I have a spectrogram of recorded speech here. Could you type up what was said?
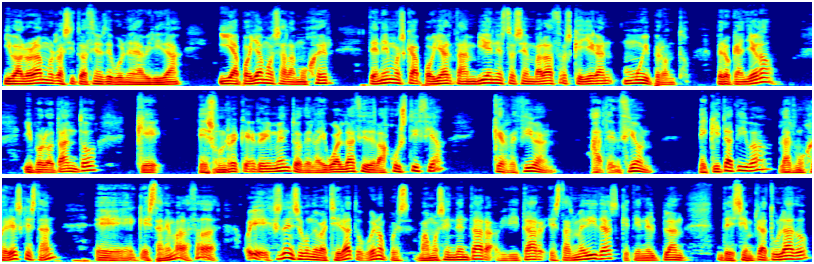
y valoramos las situaciones de vulnerabilidad y apoyamos a la mujer, tenemos que apoyar también estos embarazos que llegan muy pronto, pero que han llegado. Y por lo tanto, que es un requerimiento de la igualdad y de la justicia que reciban atención equitativa las mujeres que están, eh, que están embarazadas. Oye, es en segundo bachillerato. Bueno, pues vamos a intentar habilitar estas medidas que tiene el plan de siempre a tu lado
